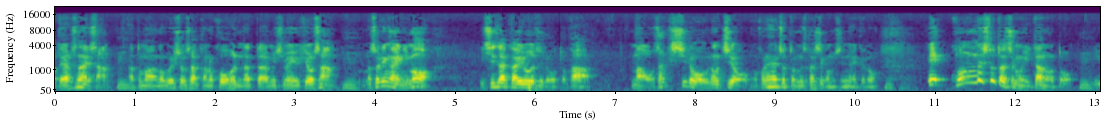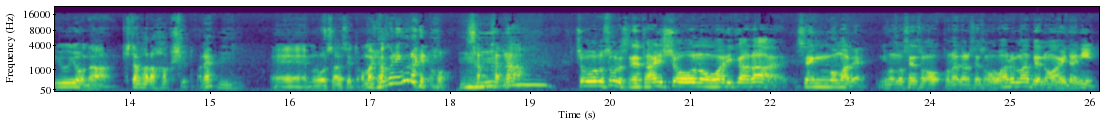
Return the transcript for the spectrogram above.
端康成さん、あと、まあ、ノーベル賞作家の候補になった三島由紀夫さん、まあ、それ以外にも石坂洋次郎とか、まあ、尾崎史郎の地を、この辺はちょっと難しいかもしれないけど、え、こんな人たちもいたのというような北原白秋とかね、えー室尾再生とか、まあ、100人ぐらいの作家が、ちょうどそうですね、大正の終わりから戦後まで、日本の戦争が、この間の戦争が終わるまでの間に、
